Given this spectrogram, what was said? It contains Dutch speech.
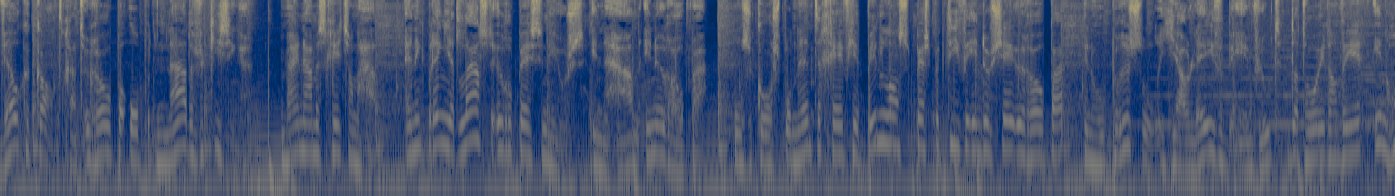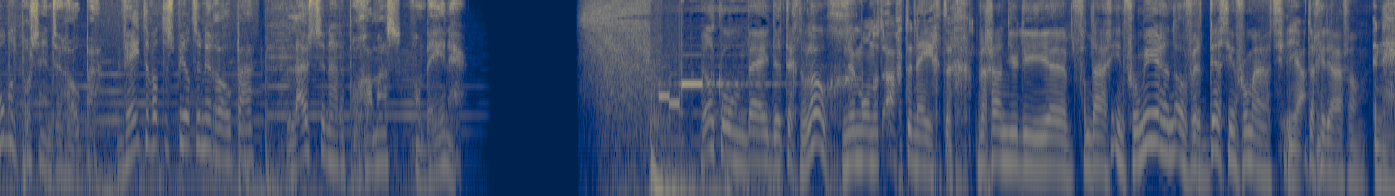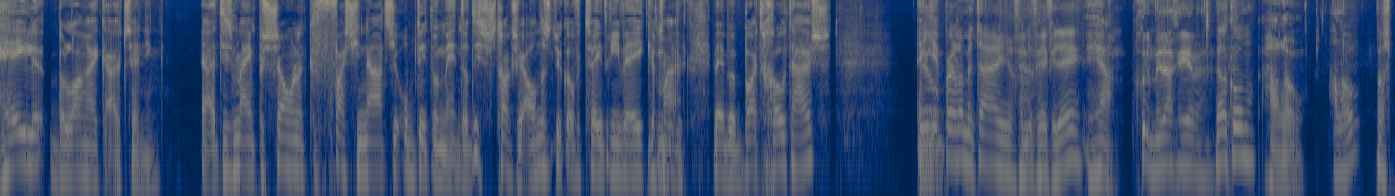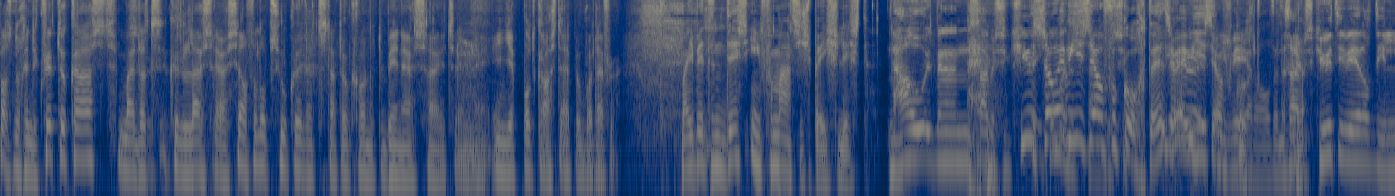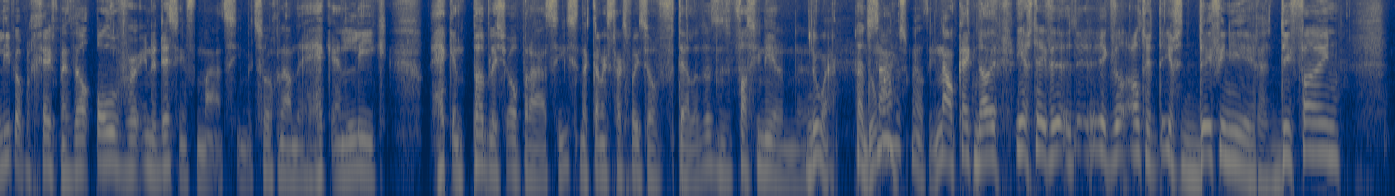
Welke kant gaat Europa op na de verkiezingen? Mijn naam is Geert-Jan Haan en ik breng je het laatste Europese nieuws in Haan in Europa. Onze correspondenten geven je binnenlandse perspectieven in dossier Europa. En hoe Brussel jouw leven beïnvloedt, dat hoor je dan weer in 100% Europa. Weten wat er speelt in Europa? Luister naar de programma's van BNR. Welkom bij de Technoloog. Nummer 198. We gaan jullie uh, vandaag informeren over desinformatie. Ja. Wat dacht je daarvan? Een hele belangrijke uitzending. Ja, het is mijn persoonlijke fascinatie op dit moment. Dat is straks weer anders natuurlijk over twee, drie weken. Natuurlijk. Maar we hebben Bart Groothuis. En je- Europarlementariër van de VVD. Ja, Goedemiddag, heren. Welkom. hallo. Hallo. Was pas nog in de Cryptocast, maar dat kunnen luisteraars zelf wel opzoeken. Dat staat ook gewoon op de BNR-site en eh, in je podcast-app en whatever. Maar je bent een desinformatiespecialist. Nou, ik ben een cybersecurity. Zo heb je jezelf verkocht, hè? Zo heb je jezelf verkocht. wereld. En de cybersecurity-wereld die liep op een gegeven moment wel over in de desinformatie. Met zogenaamde hack-and-leak, hack-and-publish-operaties. En daar kan ik straks wel iets over vertellen. Dat is een fascinerende Doe maar. Nou, doe maar. samensmelting. Nou, kijk, Nou, eerst even, eh, ik wil altijd eerst definiëren. Define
